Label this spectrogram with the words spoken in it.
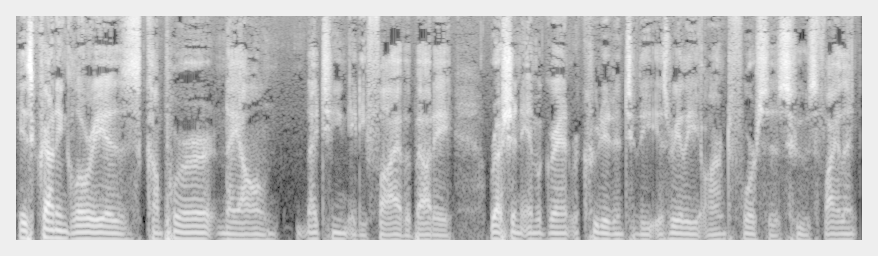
his crowning glory is Kampur Nayal, 1985, about a Russian immigrant recruited into the Israeli armed forces whose violent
